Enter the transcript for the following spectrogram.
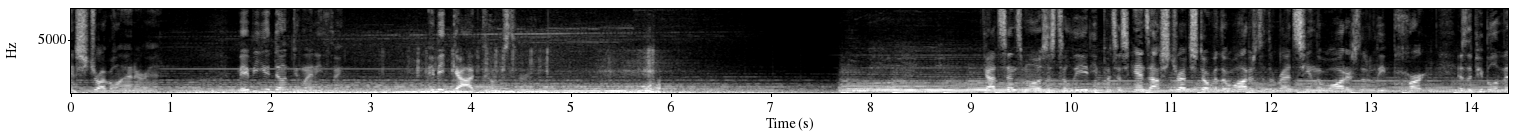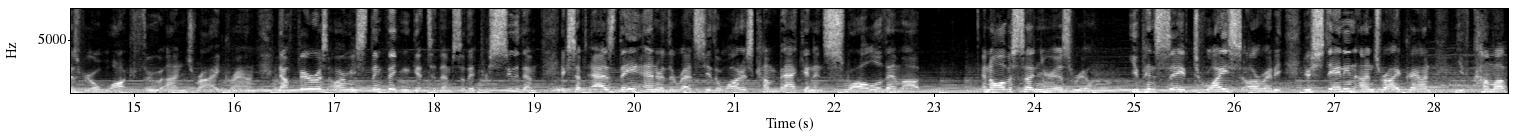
and struggle enter in? Maybe you don't do anything. Maybe God comes through. God sends Moses to lead. He puts his hands outstretched over the waters of the Red Sea, and the waters literally part as the people of Israel walk through on dry ground. Now, Pharaoh's armies think they can get to them, so they pursue them, except as they enter the Red Sea, the waters come back in and swallow them up. And all of a sudden, you're Israel. You've been saved twice already. You're standing on dry ground, and you've come up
